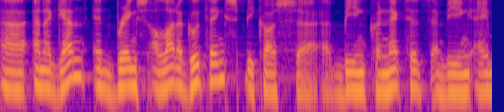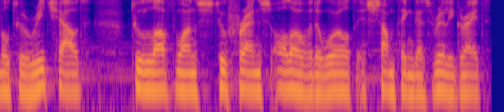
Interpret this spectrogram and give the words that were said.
Uh, and again, it brings a lot of good things because uh, being connected and being able to reach out to loved ones, to friends all over the world is something that's really great.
